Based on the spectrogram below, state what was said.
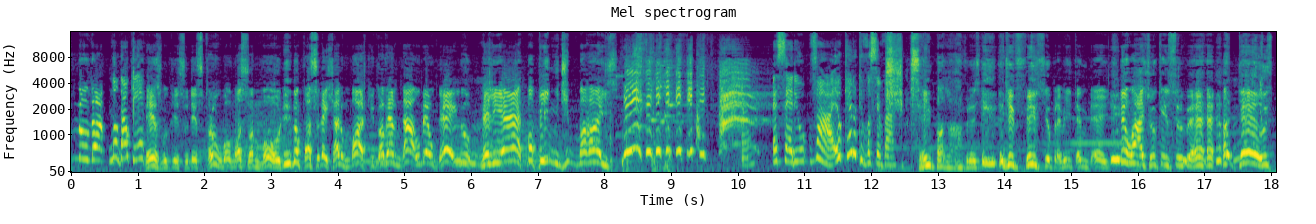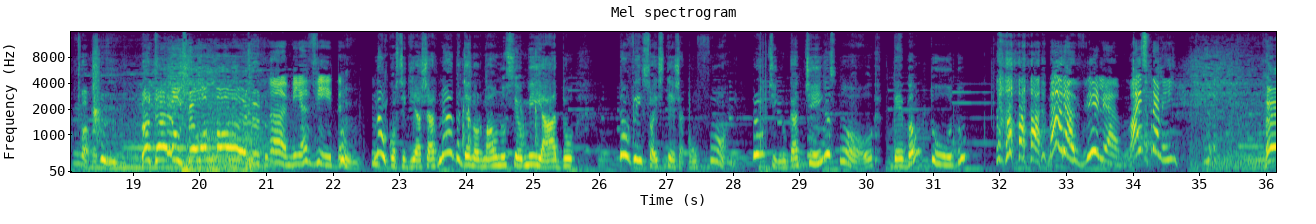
Não dá! Não dá o quê? Mesmo que isso destrua o nosso amor, não posso deixar o Mork governar o meu reino. Ele é bobinho demais. É sério, vá, eu quero que você vá. Sem palavras, é difícil pra mim também. Eu acho que isso é adeus. Adeus, meu amor. Ah, minha vida. Não consegui achar nada de anormal no seu miado. Talvez só esteja com fome. Prontinho, gatinhos. Oh, bebam tudo. Maravilha! Mais pra mim.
